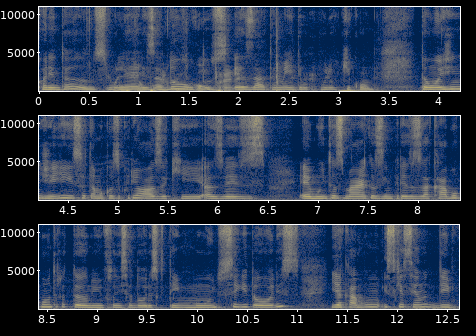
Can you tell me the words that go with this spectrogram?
40 anos, Que é mulheres que adultos. compra, né? Exatamente, é o público que compra. Então, hoje em dia, isso é até uma coisa curiosa, que às vezes é, muitas marcas e empresas acabam contratando influenciadores que têm muitos seguidores e acabam esquecendo de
